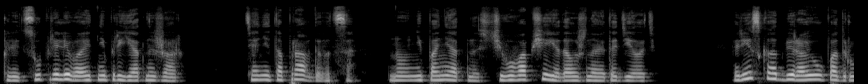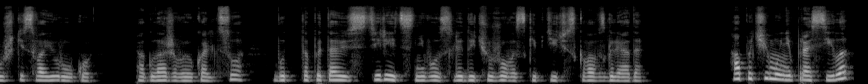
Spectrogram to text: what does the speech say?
К лицу приливает неприятный жар. Тянет оправдываться, но непонятно, с чего вообще я должна это делать. Резко отбираю у подружки свою руку, поглаживаю кольцо, будто пытаюсь стереть с него следы чужого скептического взгляда. «А почему не просила?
